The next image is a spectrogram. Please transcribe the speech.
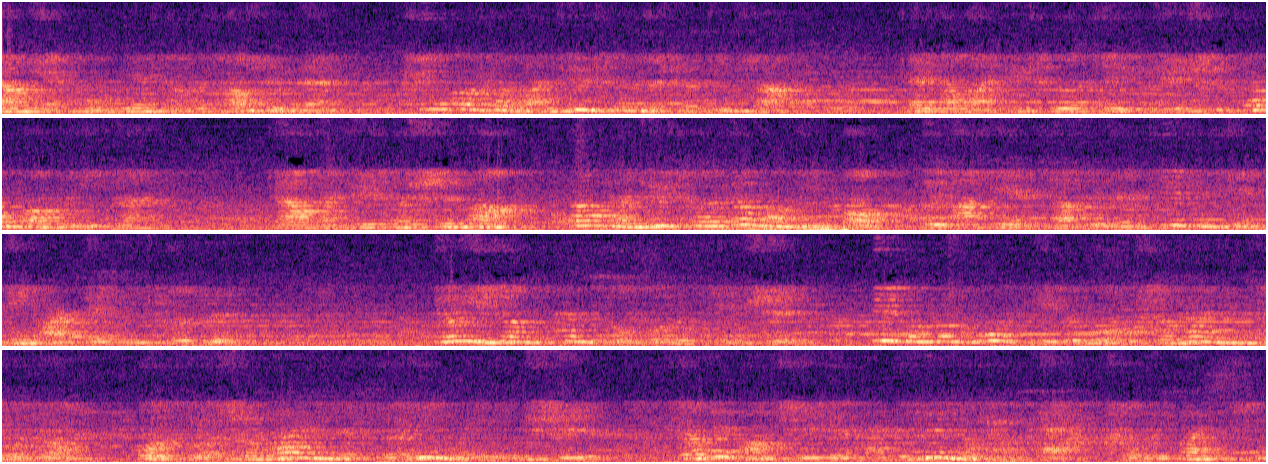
将粘土捏成的小雪人拼放在玩具车的车顶上，再将玩具车置于直尺较高的一端，将玩具车释放。当玩具车掉到底后，会发现小雪人继续前进而背离车子。由以上探索活动显示，运动中的物体如果不受外力作用，或所受外力的合力为零时，则会保持原来的运动状态，称为惯性。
